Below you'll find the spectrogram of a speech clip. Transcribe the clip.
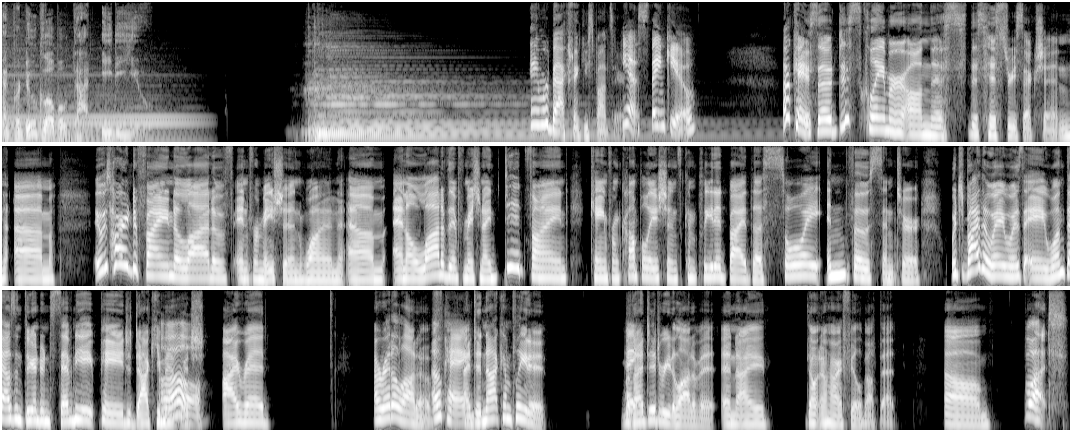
at purdueglobal.edu. And we're back. Thank you, sponsor. Yes, thank you. Okay, so disclaimer on this this history section. Um it was hard to find a lot of information one um and a lot of the information I did find came from compilations completed by the Soy Info Center, which by the way was a 1378 page document Oh. which I read I read a lot of. Okay. I did not complete it, but I- I, did read a lot of it, and I don't know how I feel about that. Um, but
